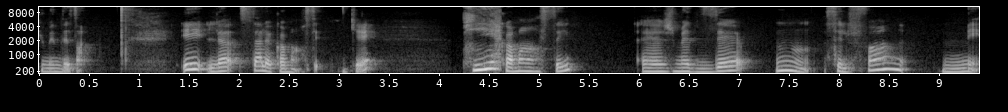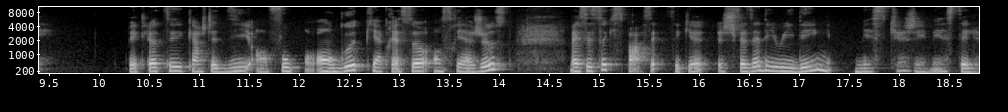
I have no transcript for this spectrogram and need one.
Human Design. Et là, ça a commencé, OK? Puis, commencé, euh, je me disais, hmm, c'est le fun, mais. Fait que là, tu sais, quand je te dis, on, faut, on goûte, puis après ça, on se réajuste, mais ben, c'est ça qui se passait. C'est que je faisais des readings, mais ce que j'aimais, c'était le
